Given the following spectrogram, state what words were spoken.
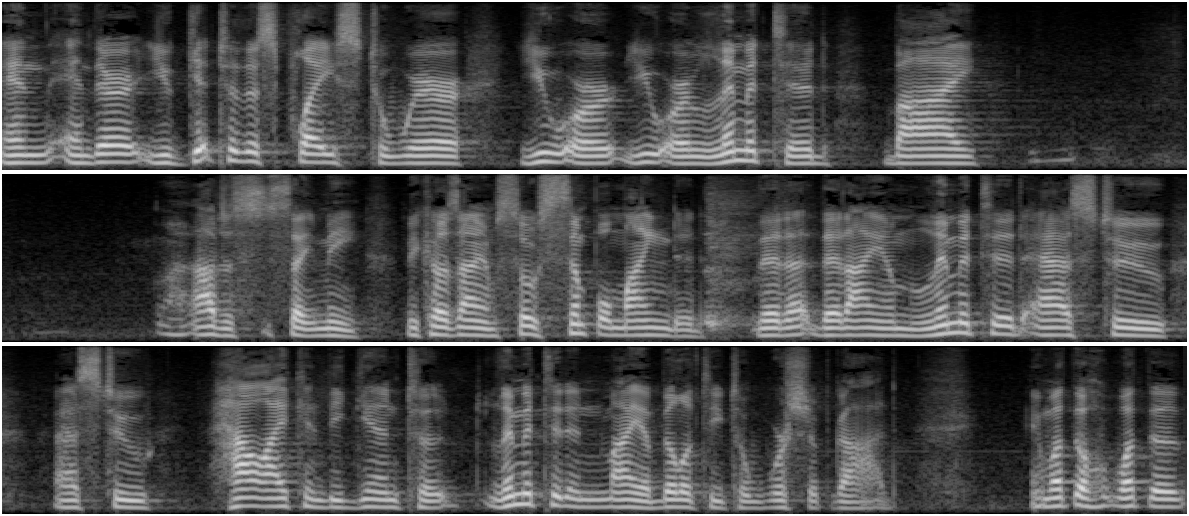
and, and there you get to this place to where you are, you are limited by I'll just say me, because I am so simple minded that, uh, that I am limited as to, as to how I can begin to, limited in my ability to worship God. And what the, what the,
